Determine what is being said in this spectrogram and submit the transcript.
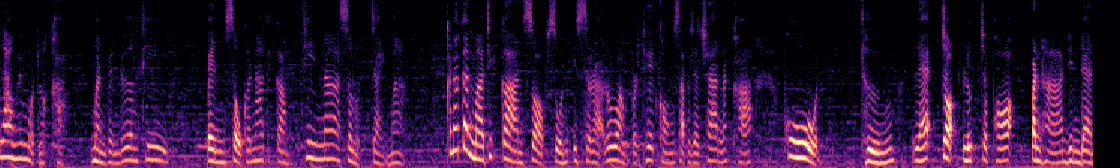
เล่าไม่หมดหรอกค่ะ มันเป็นเรื่องที่เป็นโศกนาฏกรรมที่น่าสลดใจมาก คณะกรรมาธิการสอบสวนอิสระระหว่างประเทศของสหประชาชาตินะคะ พูดถึงและเจาะลึกเฉพาะปัญหาดินแดน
